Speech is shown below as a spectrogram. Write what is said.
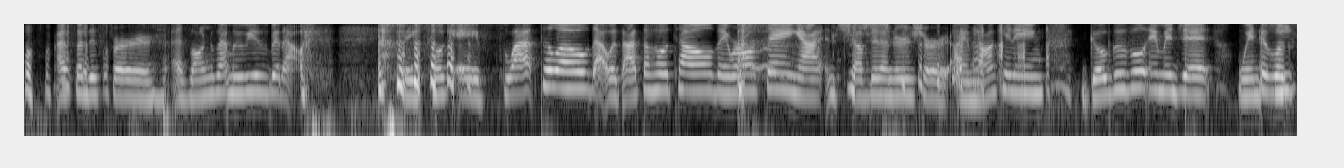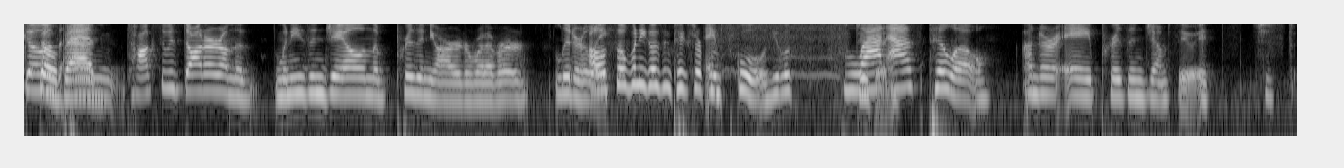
I've said this for as long as that movie has been out. they took a flat pillow that was at the hotel they were all staying at and shoved it under his shirt. I'm not kidding. Go Google image it when It he goes so bad. and talks to his daughter on the when he's in jail in the prison yard or whatever. Literally. Also, when he goes and picks her up from school, he looks flat stupid. ass pillow under a prison jumpsuit. It's just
